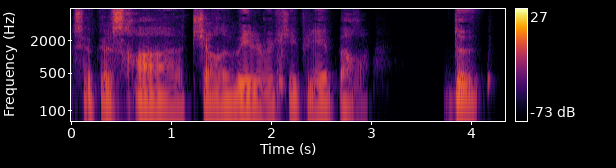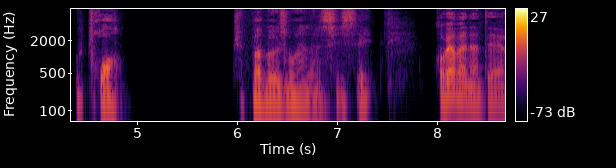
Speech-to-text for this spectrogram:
ce que sera Tchernobyl multiplié par deux ou trois. Je n'ai pas besoin d'insister. Robert Badinter,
